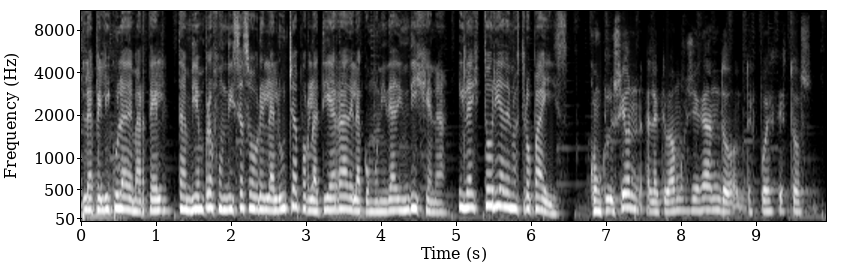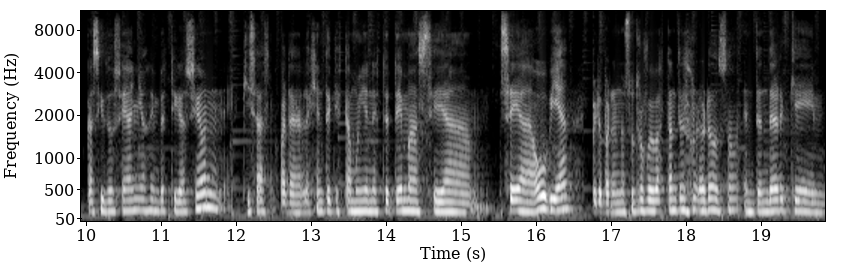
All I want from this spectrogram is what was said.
La película de Martel también profundiza sobre la lucha por la tierra de la comunidad indígena y la historia de nuestro país. Conclusión a la que vamos llegando después de estos casi 12 años de investigación, quizás para la gente que está muy en este tema sea, sea obvia, pero para nosotros fue bastante doloroso entender que,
